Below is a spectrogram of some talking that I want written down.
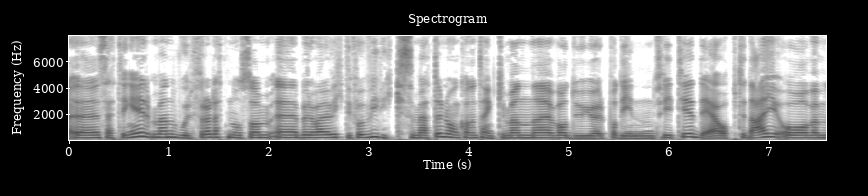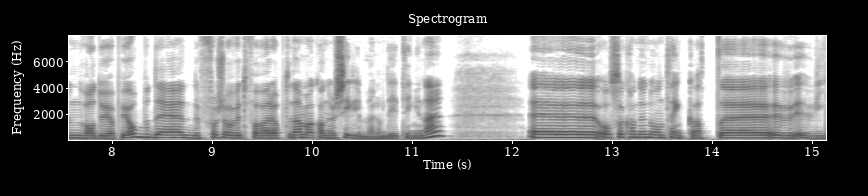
eh, settinger, men hvorfor er dette noe som eh, bør være viktig for virksomheter? Noen kan jo tenke, men eh, hva du gjør på din fritid, det er opp til deg, og hvem, hva du gjør på jobb, det for så vidt får være opp til deg. Man kan jo skille mellom de tingene. Eh, og så kan jo noen tenke at eh, vi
